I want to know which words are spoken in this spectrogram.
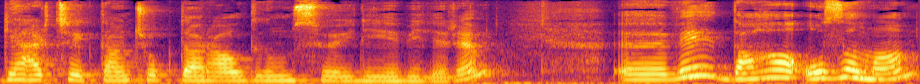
gerçekten çok daraldığımı söyleyebilirim. E, ve daha o zaman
